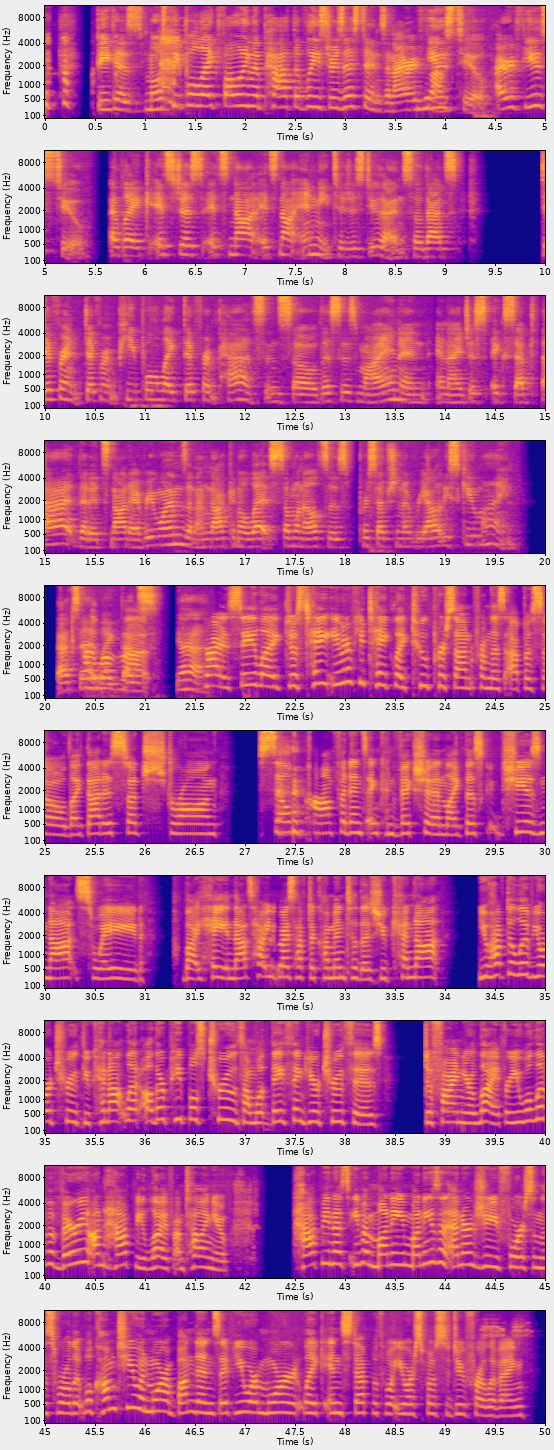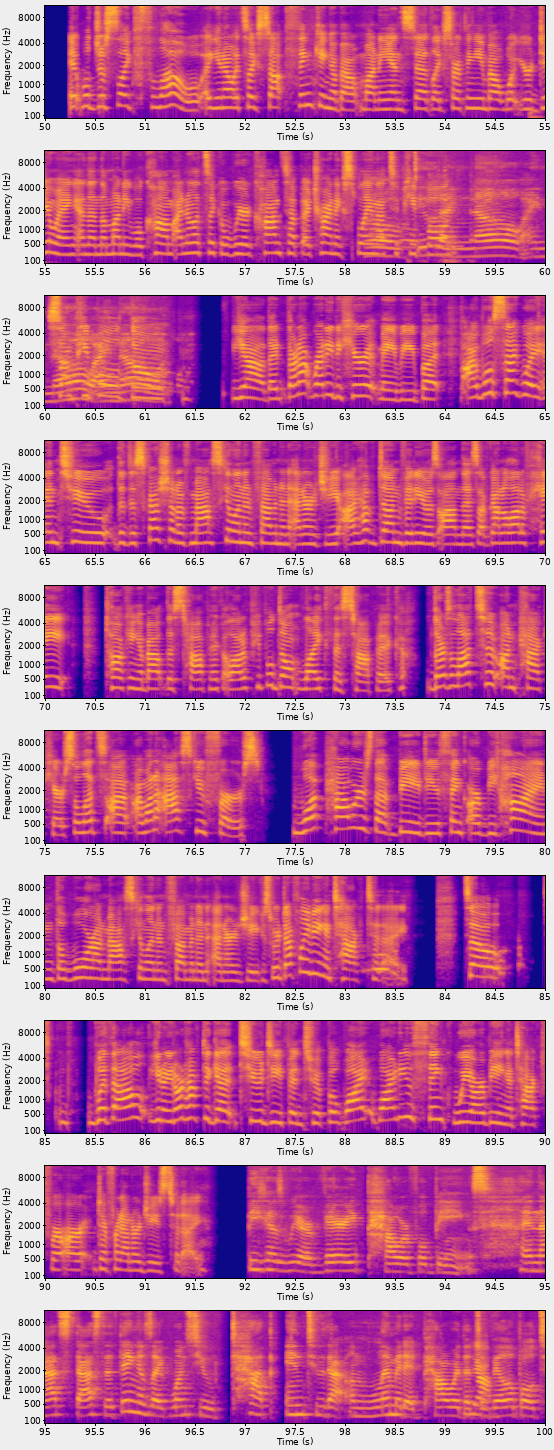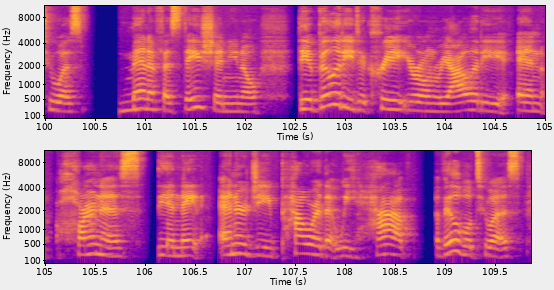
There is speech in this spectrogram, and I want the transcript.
because most people like following the path of least resistance and I refuse yeah. to. I refuse to. I like it's just it's not it's not in me to just do that. And so that's different different people like different paths and so this is mine and and I just accept that that it's not everyone's and I'm not going to let someone else's perception of reality skew mine. That's it. I love like that. yeah. Guys, see like just take even if you take like 2% from this episode, like that is such strong self confidence and conviction. Like this, she is not swayed by hate. And that's how you guys have to come into this. You cannot, you have to live your truth. You cannot let other people's truths on what they think your truth is define your life, or you will live a very unhappy life. I'm telling you. Happiness, even money, money is an energy force in this world. It will come to you in more abundance if you are more like in step with what you are supposed to do for a living it will just like flow. You know, it's like stop thinking about money instead, like start thinking about what you're doing, and then the money will come. I know that's like a weird concept. I try and explain oh, that to oh, people. Dude, I know, I know. Some people don't. Yeah, they, they're not ready to hear it, maybe. But I will segue into the discussion of masculine and feminine energy. I have done videos on this. I've gotten a lot of hate talking about this topic. A lot of people don't like this topic. There's a lot to unpack here. So let's, I, I want to ask you first what powers that be do you think are behind the war on masculine and feminine energy? Because we're definitely being attacked today. So, without you know, you don't have to get too deep into it, but why why do you think we are being attacked for our different energies today? Because we are very powerful beings. And that's that's the thing is like once you tap into that unlimited power that's yeah. available to us manifestation, you know, the ability to create your own reality and harness the innate energy power that we have available to us,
